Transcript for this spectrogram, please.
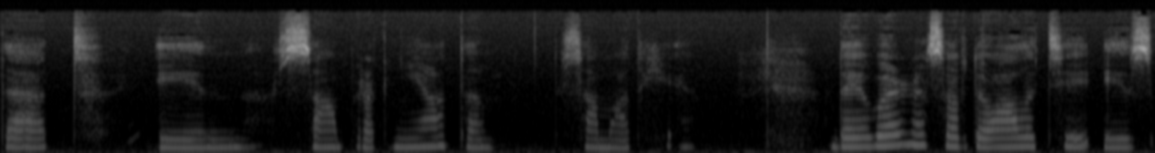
that in samprajnata samadhi, the awareness of duality is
